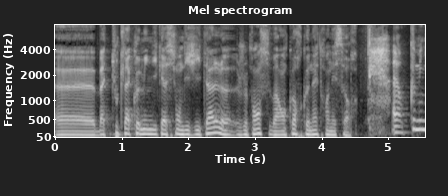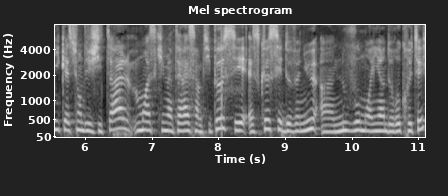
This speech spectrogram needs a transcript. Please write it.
euh, bah, toute la communication digitale, je pense, va encore connaître un essor. Alors, communication digitale, moi, ce qui m'intéresse un petit peu, c'est est-ce que c'est devenu un nouveau moyen de recruter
